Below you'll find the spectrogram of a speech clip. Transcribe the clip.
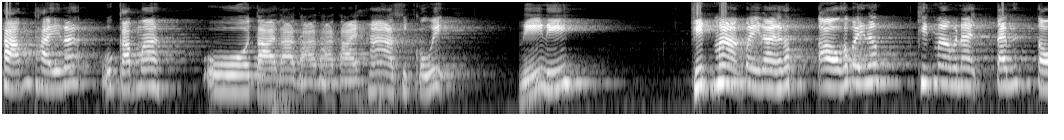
ถามไทยนะโอ้กลับมา โอ้ตายตายตายตายตายห้าสิบกวิหนีหนีคิดมากไม่ได้นะครับ ต่อเข้าไปนะคิดมากไม่ได้ แต่ต่อ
